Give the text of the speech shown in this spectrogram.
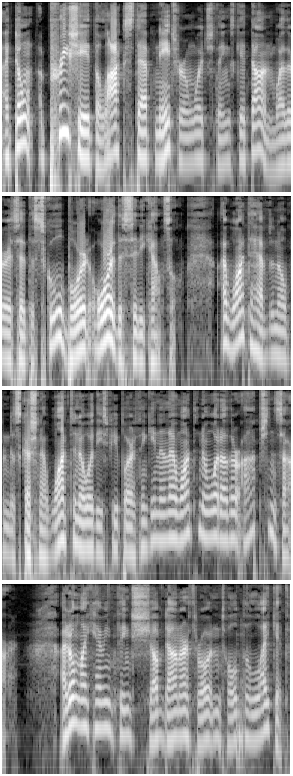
I don't appreciate the lockstep nature in which things get done, whether it's at the school board or the city council. I want to have an open discussion. I want to know what these people are thinking, and I want to know what other options are. I don't like having things shoved down our throat and told to like it.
